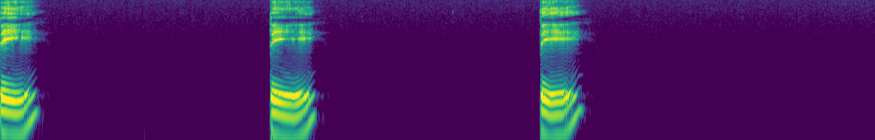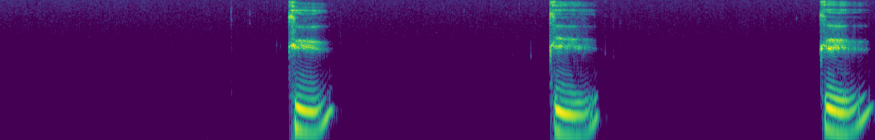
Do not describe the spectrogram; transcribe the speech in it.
B B B Q Q Q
